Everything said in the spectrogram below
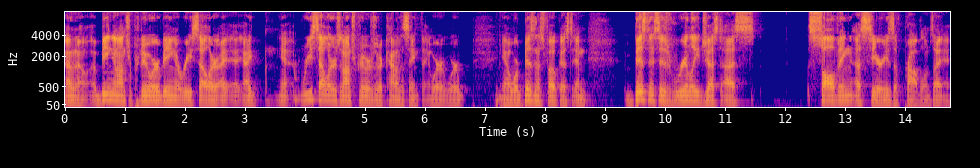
I don't know, being an entrepreneur, being a reseller. I, I, I, yeah, resellers and entrepreneurs are kind of the same thing. We're we're you know we're business focused, and business is really just us solving a series of problems. I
